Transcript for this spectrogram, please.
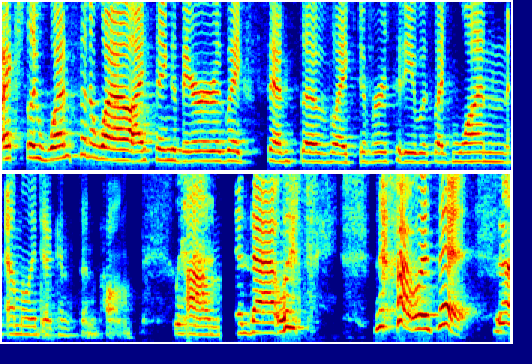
actually once in a while i think their like sense of like diversity was like one emily dickinson poem. Um, and that was that was it. Yeah.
